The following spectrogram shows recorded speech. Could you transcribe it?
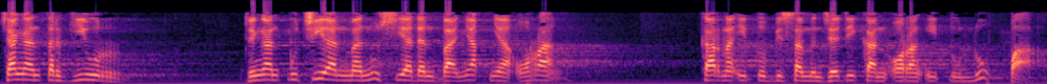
Jangan tergiur dengan pujian manusia dan banyaknya orang. Karena itu bisa menjadikan orang itu lupa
